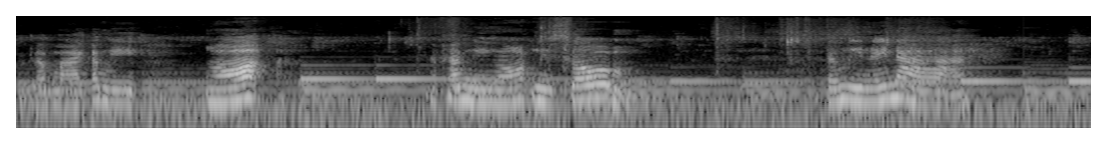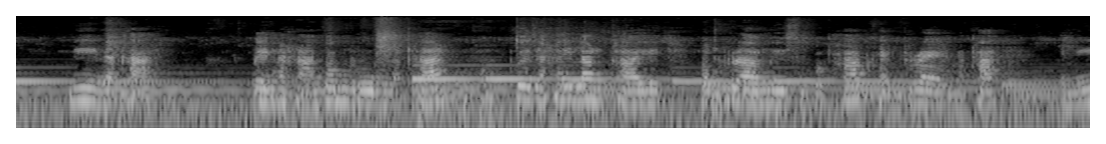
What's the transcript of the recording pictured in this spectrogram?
ผลไม้ก็มีเงาะนะคะ มีเงาะมีส้ม แล้วมีน้อยนา นี่นะคะ เป็นอาหารบำรุงนะคะ พื่อจะให้ร่างกายของเรามีสุขภาพแข็งแรงนะคะ อันนี้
